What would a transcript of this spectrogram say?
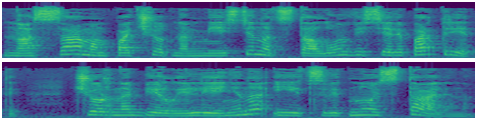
На самом почетном месте над столом висели портреты черно-белый Ленина и цветной Сталина.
